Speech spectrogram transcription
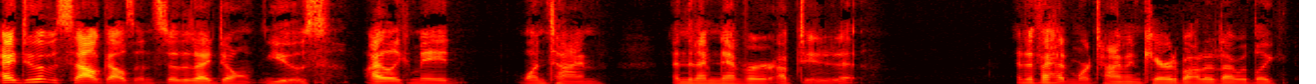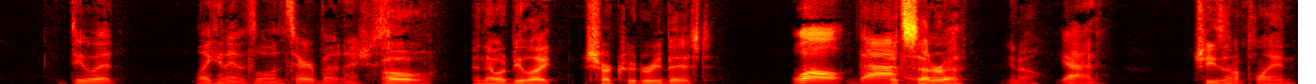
I do have a Sal Gals Insta that I don't use. I like made one time, and then I've never updated it. And if I had more time and cared about it, I would like do it like an influencer. But I just Oh, and that would be like charcuterie based, well that etc. You know, Yeah, cheese on a plane.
